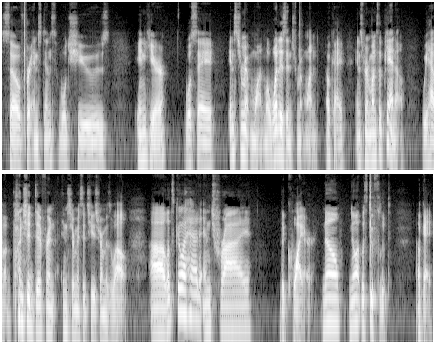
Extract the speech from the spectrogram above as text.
So for instance, we'll choose in here, we'll say instrument one. Well, what is instrument one? Okay, instrument one's the piano. We have a bunch of different instruments to choose from as well. Uh, let's go ahead and try the choir. No, you know what? Let's do flute. Okay,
